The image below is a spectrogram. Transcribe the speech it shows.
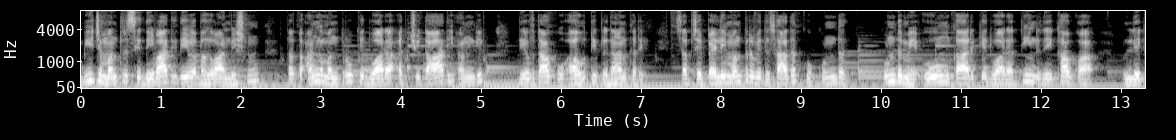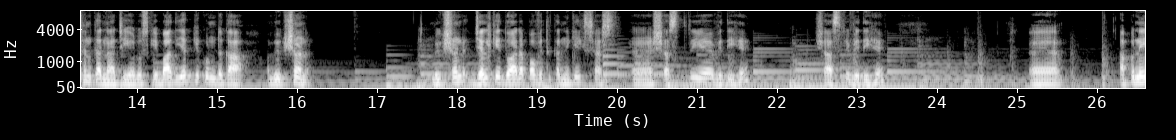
बीज मंत्र से देवादिदेव भगवान विष्णु तथा अंग मंत्रों के द्वारा अच्युतादि अंगिक देवताओं को आहुति प्रदान करे। सबसे पहले मंत्र विद साधक को कुंड कुंड में ओमकार के द्वारा तीन रेखाओं का उल्लेखन करना चाहिए और उसके बाद यज्ञ कुंड का अभिक्षण भिक्षण जल के द्वारा पवित्र करने की शास्त्रीय विधि है। शास्त्रीय विधि है। अपने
